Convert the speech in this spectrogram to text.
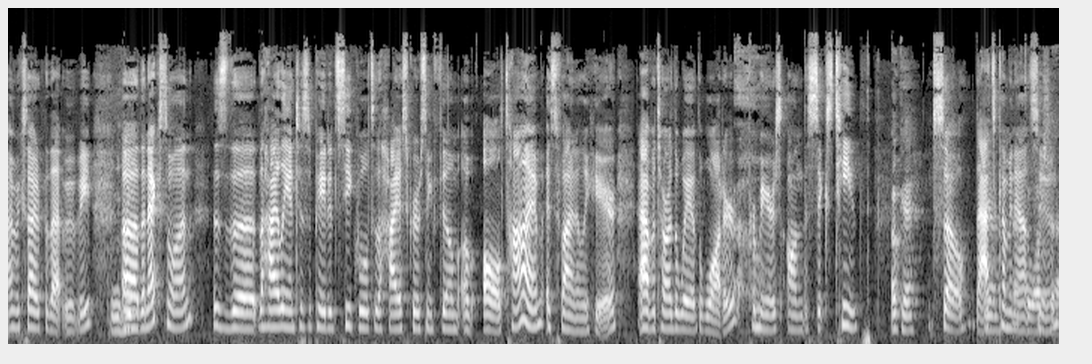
I'm, excited for that movie. Mm-hmm. Uh, the next one is the the highly anticipated sequel to the highest grossing film of all time. is finally here. Avatar: The Way of the Water Oh. premieres on the 16th. okay. So that's Yeah, coming out soon.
